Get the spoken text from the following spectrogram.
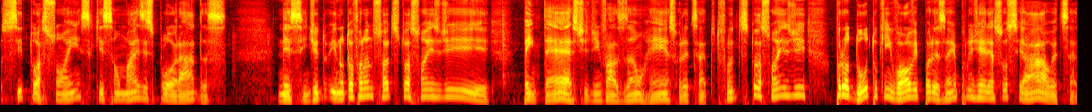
situações que são mais exploradas nesse sentido. E não estou falando só de situações de pentest, de invasão, ransomware, etc. Estou falando de situações de produto que envolve, por exemplo, engenharia social, etc.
